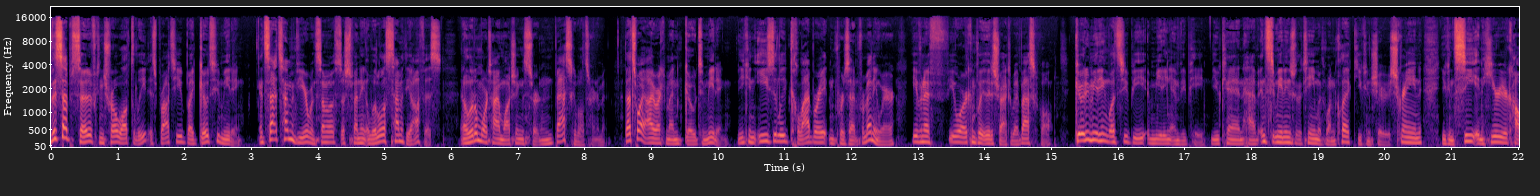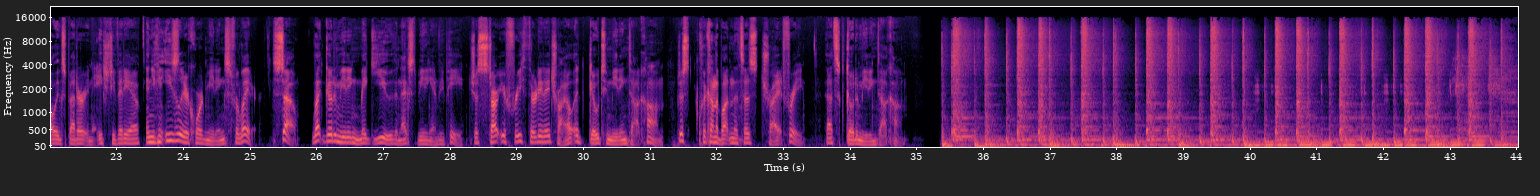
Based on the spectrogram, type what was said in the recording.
This episode of Control Alt Delete is brought to you by GoToMeeting. It's that time of year when some of us are spending a little less time at the office and a little more time watching a certain basketball tournament. That's why I recommend GoToMeeting. You can easily collaborate and present from anywhere, even if you are completely distracted by basketball. GoToMeeting lets you be a meeting MVP. You can have instant meetings with a team with one click, you can share your screen, you can see and hear your colleagues better in HD video, and you can easily record meetings for later. So, let GoToMeeting make you the next meeting MVP. Just start your free 30-day trial at gotomeeting.com. Just click on the button that says try it free. That's gotomeeting.com.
